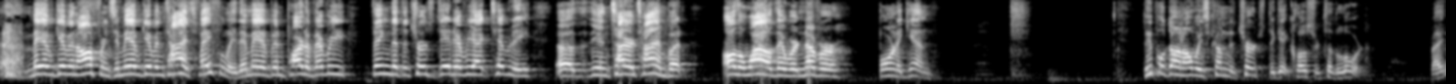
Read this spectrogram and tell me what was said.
may have given offerings. They may have given tithes faithfully. They may have been part of everything that the church did, every activity, uh, the entire time. But all the while, they were never born again. People don't always come to church to get closer to the Lord, right?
